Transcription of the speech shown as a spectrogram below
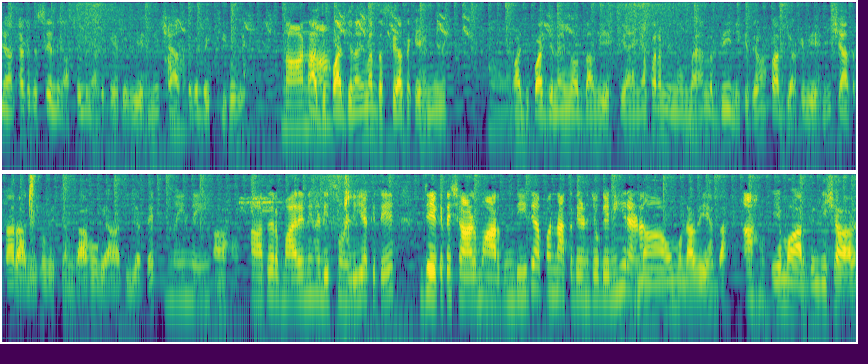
ਮੈਂ ਆਖਿਆ ਕਿ ਸਹੇਲੀਆਂ ਤੇ ਕਿਸੇ ਦੇ ਵੇਖ ਨਹੀਂ ਸ਼ਾਇਦ ਹਾਂ। ਕਿਤੇ ਬੈਠੀ ਹੋਵੇ। ਨਾ ਨਾ। ਅੱਜ ਭੱਜ ਨਹੀਂ ਮੈਂ ਦੱਸਿਆ ਤੇ ਕਿਸੇ ਨੂੰ ਨਹੀਂ। ਅੱਜ ਭੱਜ ਨਹੀਂ ਮੈਂ ਉਦਾਂ ਵੇਖ ਕੇ ਆਈ ਆ ਪਰ ਮੈਨੂੰ ਮੈਂ ਕਿਹਾ ਲੱਭੀ ਨਹੀਂ ਕਿਤੇ ਹੁਣ ਘਰ ਜਾ ਕੇ ਵੇਖ ਨਹੀਂ ਸ਼ਾਇਦ ਘਰ ਆ ਗਈ ਹੋਵੇ ਚੰਗਾ ਹੋ ਗਿਆ ਆ ਗਈ ਆ ਤੇ। ਨਹੀਂ ਨਹੀਂ। ਆਹੋ। ਆ ਤੇ ਮਾਰੇ ਨੇ ਸਾਡੀ ਸੁਣ ਲਈ ਆ ਕਿਤੇ ਜੇ ਕਿਤੇ ਛਾਲ ਮਾਰ ਦਿੰਦੀ ਤੇ ਆਪਾਂ ਨੱਕ ਦੇਣ ਜੋਗੇ ਨਹੀਂ ਸੀ ਰਹਿਣਾ। ਨਾ ਉਹ ਮੁੰਡਾ ਵੇਖਦਾ। ਆਹੋ। ਇਹ ਮਾਰ ਦਿੰਦੀ ਛਾਲ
